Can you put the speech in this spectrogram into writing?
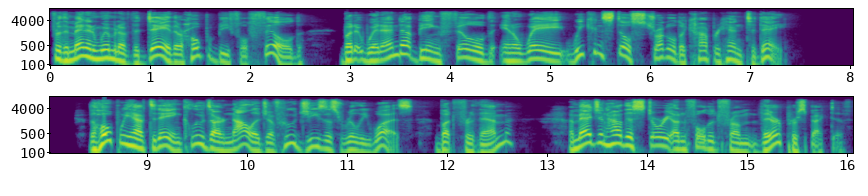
For the men and women of the day, their hope would be fulfilled, but it would end up being filled in a way we can still struggle to comprehend today. The hope we have today includes our knowledge of who Jesus really was, but for them, imagine how this story unfolded from their perspective.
